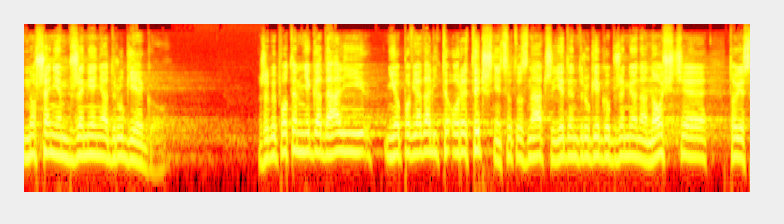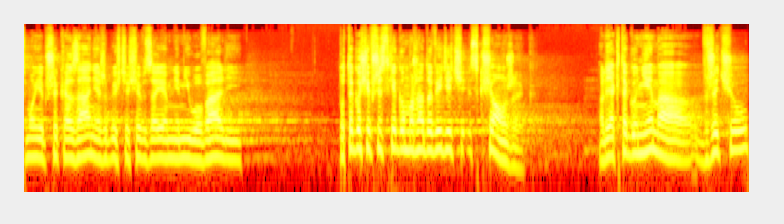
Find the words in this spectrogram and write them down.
noszeniem brzemienia drugiego. Żeby potem nie gadali, nie opowiadali teoretycznie, co to znaczy jeden drugiego brzemiona noście, to jest moje przykazanie, żebyście się wzajemnie miłowali. Bo tego się wszystkiego można dowiedzieć z książek. Ale jak tego nie ma w życiu,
